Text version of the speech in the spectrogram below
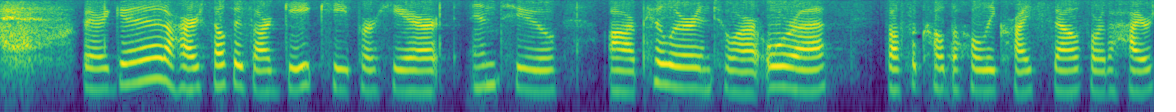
Very good. Our higher self is our gatekeeper here into our pillar, into our aura. It's also called the Holy Christ Self or the higher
